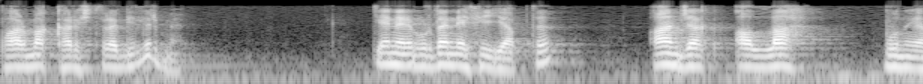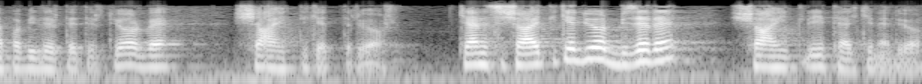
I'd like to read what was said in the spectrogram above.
parmak karıştırabilir mi? Gene burada nefi yaptı. Ancak Allah bunu yapabilir dedirtiyor ve şahitlik ettiriyor. Kendisi şahitlik ediyor, bize de şahitliği telkin ediyor.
